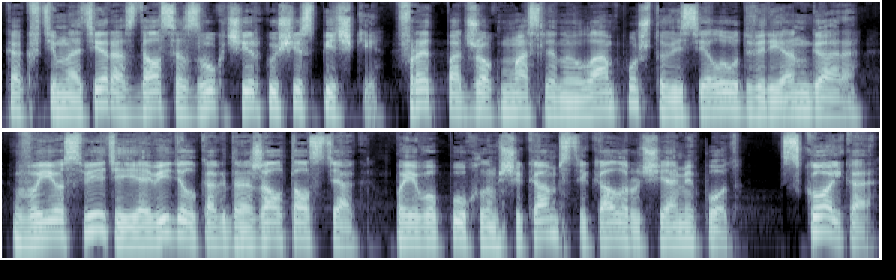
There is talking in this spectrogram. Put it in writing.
как в темноте раздался звук чиркающей спички. Фред поджег масляную лампу, что висела у двери ангара. В ее свете я видел, как дрожал толстяк. По его пухлым щекам стекал ручьями пот. «Сколько?»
